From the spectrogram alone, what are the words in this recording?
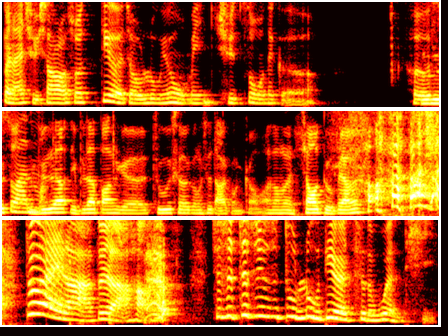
本来取消了，说第二周录，因为我们去做那个核酸嘛。你不知道，你不知道帮那个租车公司打广告吗？他们消毒非常好。对啦，对啦，好，就是这就是录录第二次的问题。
